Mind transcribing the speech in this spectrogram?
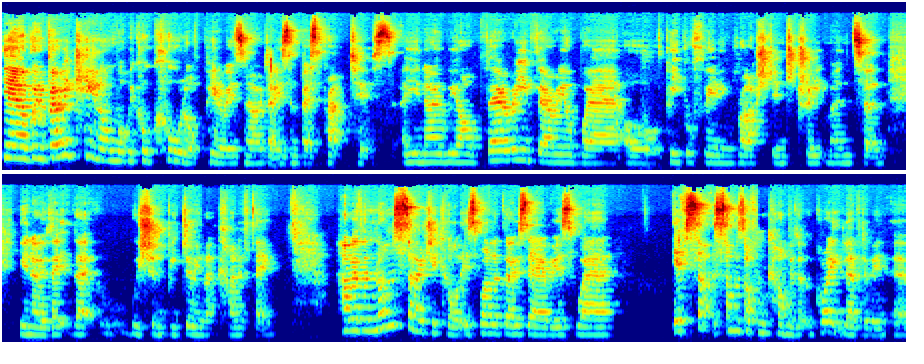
Yeah, we're very keen on what we call call off periods nowadays and best practice. Uh, you know, we are very, very aware of people feeling rushed into treatment and, you know, they, that we shouldn't be doing that kind of thing. However, non surgical is one of those areas where if so, someone's often come with a great level of uh,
